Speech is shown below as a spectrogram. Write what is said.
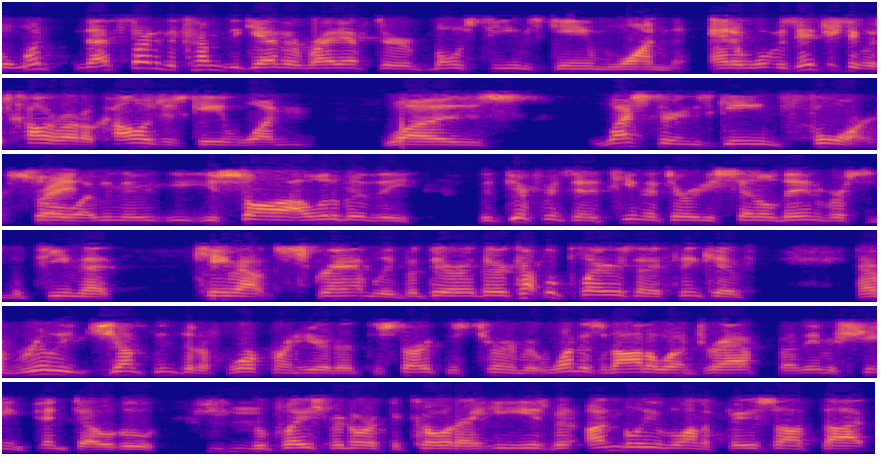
but what that started to come together right after most teams' game one. And what was interesting was Colorado College's game one was Western's game four. So right. I mean, you saw a little bit of the the difference in a team that's already settled in versus the team that came out scrambly. But there are there are a couple of players that I think have have really jumped into the forefront here to, to start this tournament. One is an Ottawa draft by the name of Shane Pinto, who mm-hmm. who plays for North Dakota. He has been unbelievable on the faceoff dot.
